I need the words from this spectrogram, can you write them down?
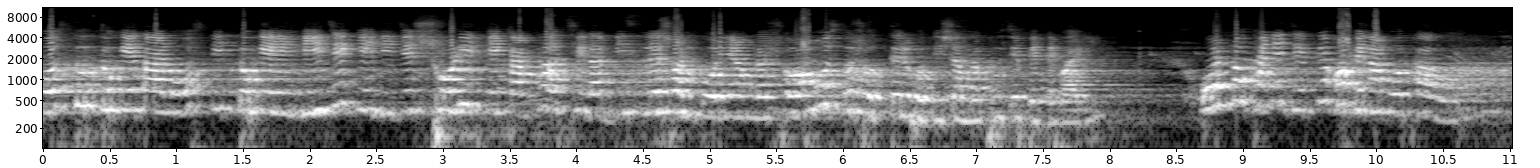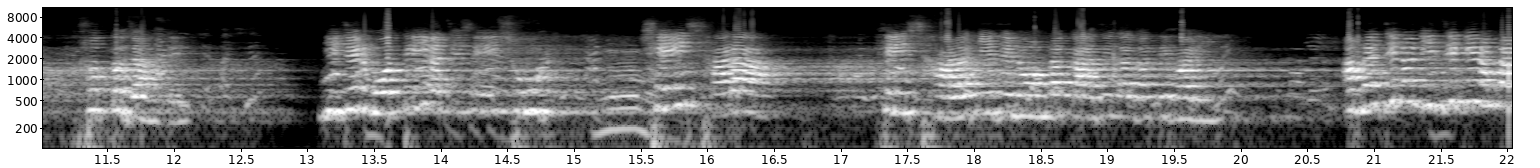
বস্তুত্বকে, তার অস্তিত্বকে, নিজেকে, নিজের শরীরকে কাটা ছেঁড়া বিশ্লেষণ করে আমরা সমস্ত সত্যের হদিশ আমরা খুঁজে পেতে পারি। অন্যখানে যেতে হবে না কোথাও। সত্য জানতে। নিজের মধ্যেই আছে সেই সুর, সেই সারা, সেই সারাকে যেন আমরা কাজে লাগাতে পারি। আমরা যেন নিজেকে, আমরা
